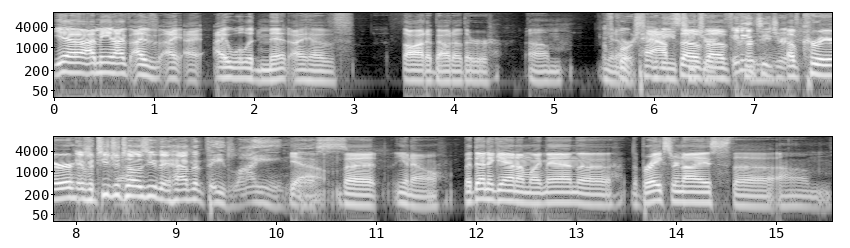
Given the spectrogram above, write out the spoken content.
Yeah, I mean, I've, I've, I, I, I will admit, I have thought about other, um, you Of know, course, paths of teacher- of, any car- teacher. of career. If a teacher tells you they haven't, they lying. yeah, Yes. but you know, but then again, I'm like, man, the the breaks are nice. The um,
